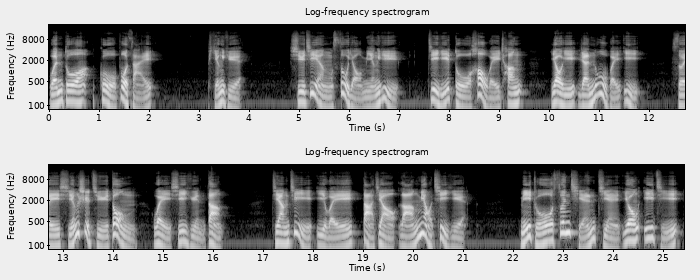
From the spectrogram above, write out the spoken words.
文多故不载。评曰：许敬素有名誉，既以笃厚为称，又以人物为义，虽行事举动未悉允当。蒋济以为大教郎妙器也。弥竹孙乾简雍一集，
